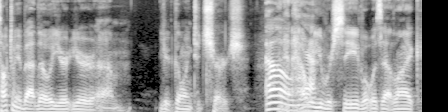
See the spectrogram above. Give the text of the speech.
Talk to me about though your your um, you're going to church. Oh, how yeah. were you received? What was that like?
